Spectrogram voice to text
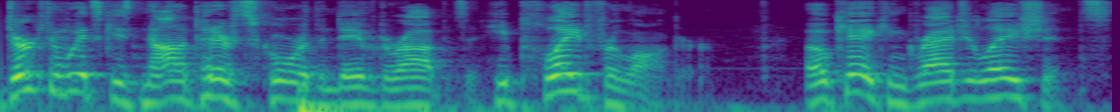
Dirk Nowitzki is not a better scorer than David Robinson. He played for longer. Okay, congratulations.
